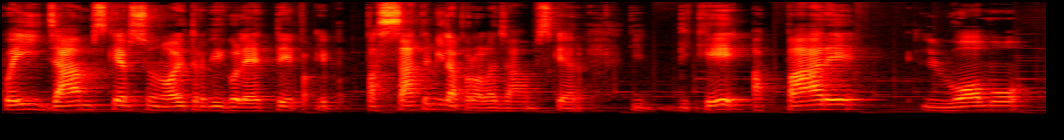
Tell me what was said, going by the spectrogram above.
Quei jumpscare sonori, tra virgolette, passatemi la parola jumpscare, di, di che appare l'uomo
